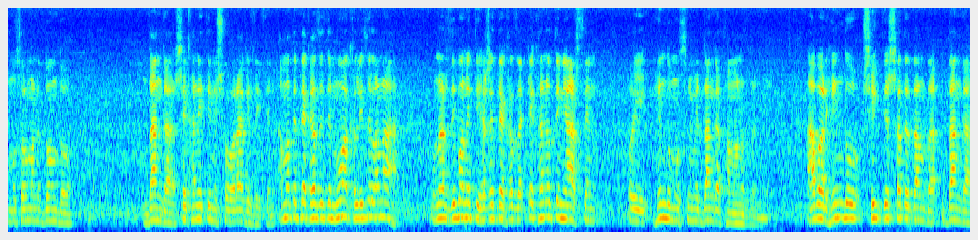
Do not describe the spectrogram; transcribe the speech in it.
মুসলমানের দ্বন্দ্ব, দাঙ্গা সেখানে তিনি সবার আগে যেতেন। আমাদের দেখা যায় যে নোয়াখালী জেলা না, ওনার জীবন ইতিহাসে দেখা যায়, এখানেও তিনি আসছেন ওই হিন্দু, মুসলিমের দাঙ্গা থামানোর জন্য। আবার হিন্দু শিখদের সাথে দাঙ্গা দাঙ্গা,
